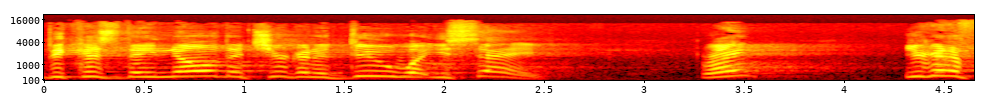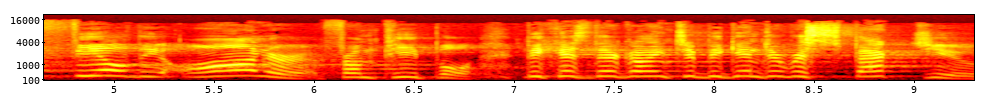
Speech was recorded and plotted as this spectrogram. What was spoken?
because they know that you're going to do what you say, right? You're going to feel the honor from people because they're going to begin to respect you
